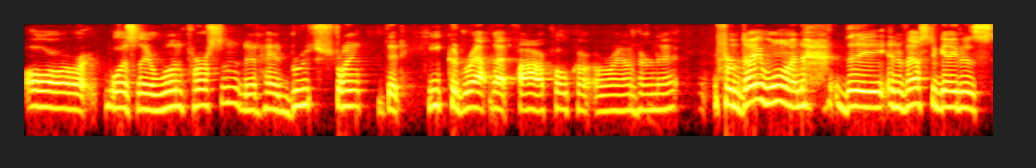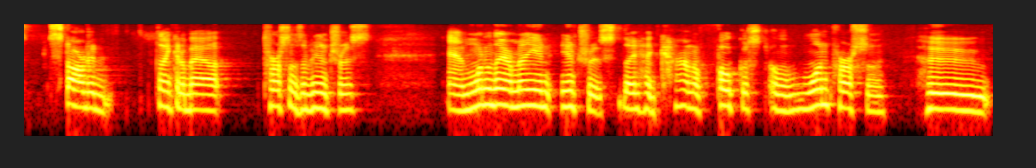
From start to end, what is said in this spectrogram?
Or was there one person that had brute strength that he could wrap that fire poker around her neck? From day one, the investigators started thinking about persons of interest, and one of their main interests, they had kind of focused on one person who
